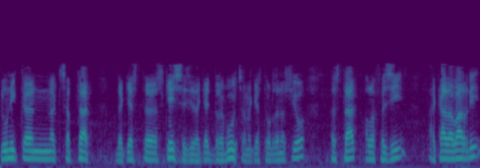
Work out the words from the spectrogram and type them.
L'únic que han acceptat d'aquestes queixes i d'aquest rebuig amb aquesta ordenació ha estat l'afegir a cada barri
